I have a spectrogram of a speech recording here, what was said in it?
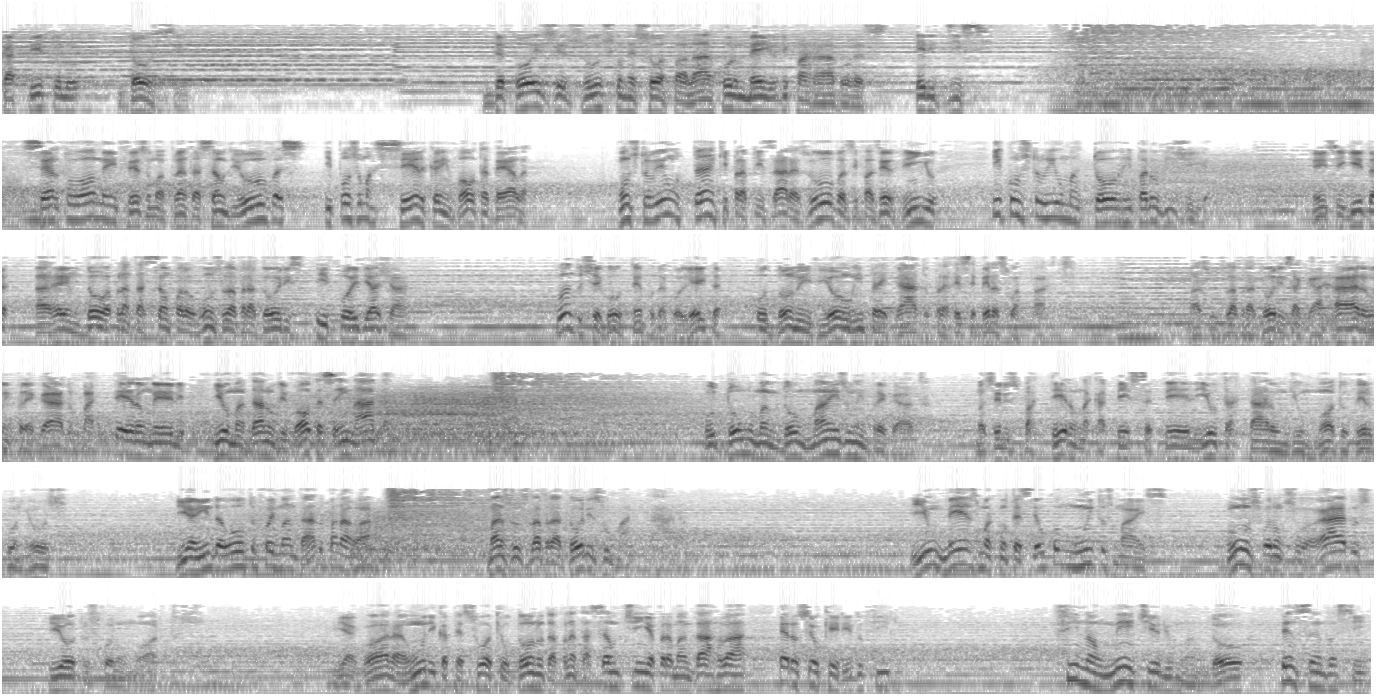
Capítulo 12 Depois Jesus começou a falar por meio de parábolas. Ele disse: Certo homem fez uma plantação de uvas e pôs uma cerca em volta dela. Construiu um tanque para pisar as uvas e fazer vinho e construiu uma torre para o vigia. Em seguida, arrendou a plantação para alguns lavradores e foi viajar. Quando chegou o tempo da colheita, o dono enviou um empregado para receber a sua parte. Mas os lavradores agarraram o empregado, bateram nele e o mandaram de volta sem nada. O dono mandou mais um empregado, mas eles bateram na cabeça dele e o trataram de um modo vergonhoso. E ainda outro foi mandado para lá. Mas os lavradores o mataram. E o mesmo aconteceu com muitos mais. Uns foram surrados e outros foram mortos. E agora a única pessoa que o dono da plantação tinha para mandar lá era o seu querido filho. Finalmente ele o mandou, pensando assim:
